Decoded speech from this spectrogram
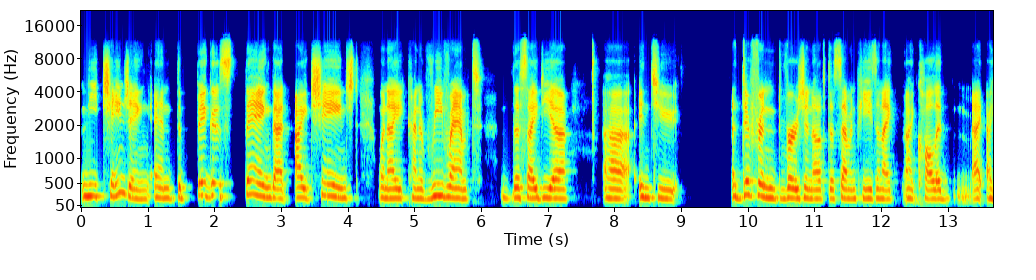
need changing and the biggest thing that i changed when i kind of revamped this idea uh, into a different version of the seven P's, and I I call it I I,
